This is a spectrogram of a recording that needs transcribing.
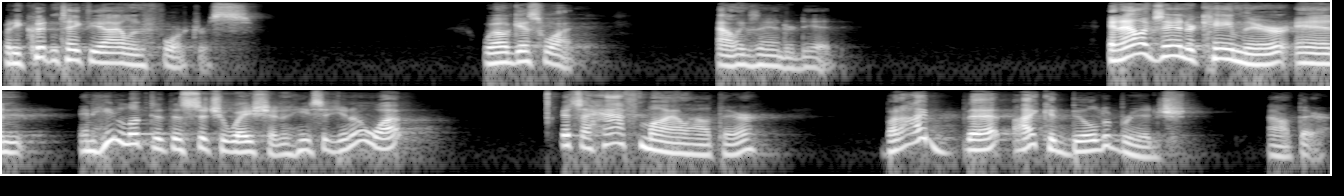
But he couldn't take the island fortress. Well, guess what? Alexander did. And Alexander came there and, and he looked at this situation and he said, You know what? It's a half mile out there, but I bet I could build a bridge out there.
